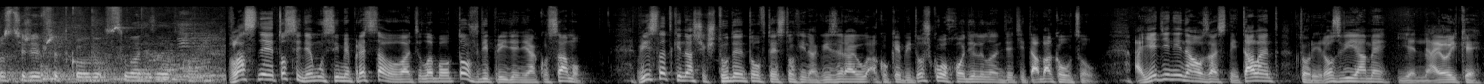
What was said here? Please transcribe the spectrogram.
proste, že je všetko v súlade so zákonom. Vlastne to si nemusíme predstavovať, lebo to vždy príde nejako samo. Výsledky našich študentov v testoch inak vyzerajú, ako keby do škôl chodili len deti tabakovcov. A jediný naozajstný talent, ktorý rozvíjame, je na jojke.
